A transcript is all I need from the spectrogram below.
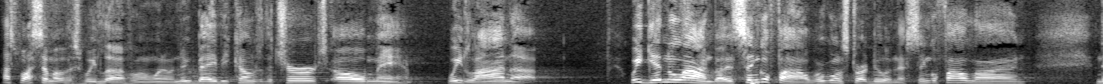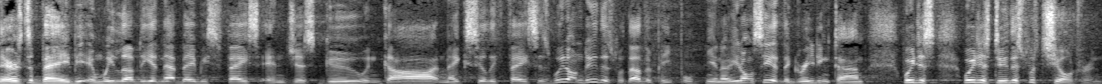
That's why some of us, we love when, when a new baby comes to the church, oh man, we line up. We get in the line, but it's single file. We're going to start doing this single file line. And there's the baby, and we love to get in that baby's face and just goo and gaw and make silly faces. We don't do this with other people. You know, you don't see it at the greeting time. We just, we just do this with children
